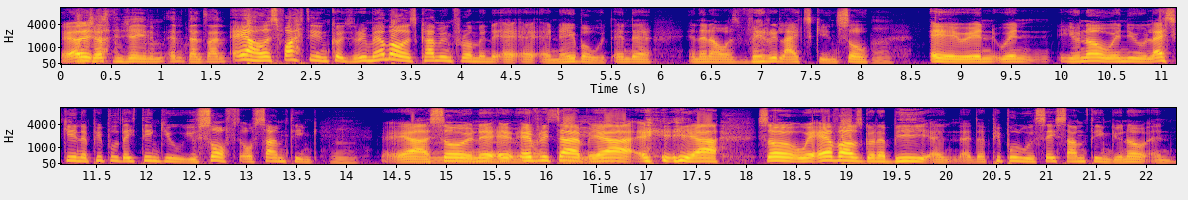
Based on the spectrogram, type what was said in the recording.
Yeah, or just in jail in, in Tanzania? Yeah, I was fighting because remember I was coming from an, a, a, neighborhood and uh, and then I was very light skinned. So, eh, when when you know when you light skinned, the people they think you you soft or something. Yeah. So and, eh, eh, every time, yeah, yeah. So wherever I was gonna be, and uh, the people will say something, you know, and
